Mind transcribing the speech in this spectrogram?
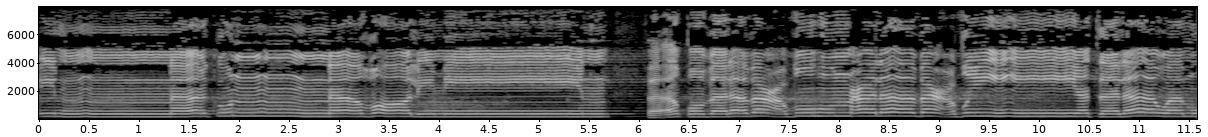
إنا كنا ظالمين. فأقبل بعضهم على بعض يتلاومون.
